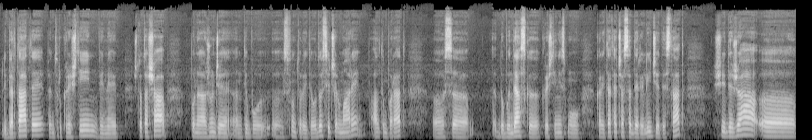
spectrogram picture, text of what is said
libertate pentru creștini, vine și tot așa până ajunge în timpul Sfântului Teodosie cel Mare, alt împărat, să dobândească creștinismul calitatea aceasta de religie, de stat și deja uh,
